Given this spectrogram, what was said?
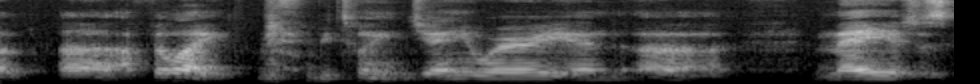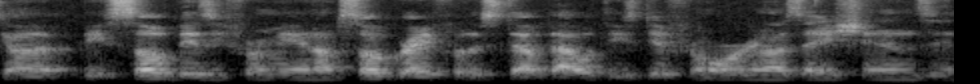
up. Uh, I feel like between January and uh, May is just gonna be so busy for me, and I'm so grateful to step out with these different organizations and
